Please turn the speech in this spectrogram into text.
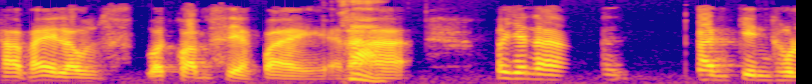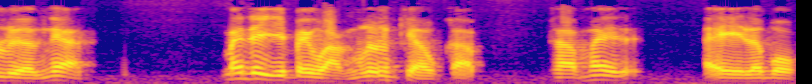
ทำให้เราลดความเสี่ยงไปนะฮะเพราะฉะนั้นการกินถั่วเหลืองเนี่ย ไม่ได้จะไปหวังเรื่องเกี่ยวกับทำให้ไอ้ระบบ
